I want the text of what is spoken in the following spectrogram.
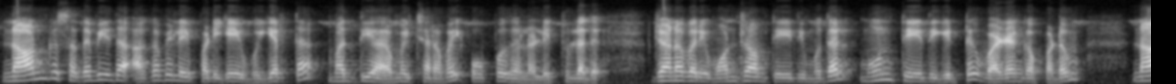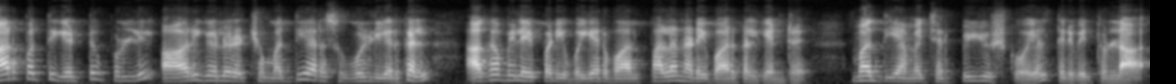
நான்கு சதவீத அகவிலைப்படியை உயர்த்த மத்திய அமைச்சரவை ஒப்புதல் அளித்துள்ளது. ஜனவரி ஒன்றாம் தேதி முதல் முன் தேதியிட்டு வழங்கப்படும் நாற்பத்தி எட்டு புள்ளி ஆறு ஏழு லட்சம் மத்திய அரசு ஊழியர்கள் அகவிலைப்படி உயர்வால் பலனடைவார்கள் என்று மத்திய அமைச்சர் பியூஷ் கோயல் தெரிவித்துள்ளார்.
